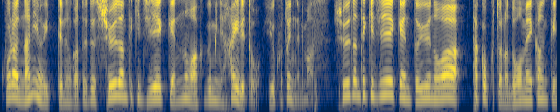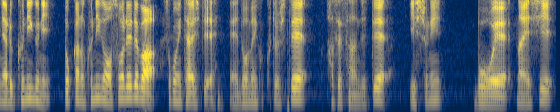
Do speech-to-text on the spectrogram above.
これは何を言ってるのかというと、集団的自衛権の枠組みに入るということになります。集団的自衛権というのは、他国との同盟関係にある国々、どっかの国が襲われれば、そこに対して同盟国として、馳せ参じて一緒に防衛ないし、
